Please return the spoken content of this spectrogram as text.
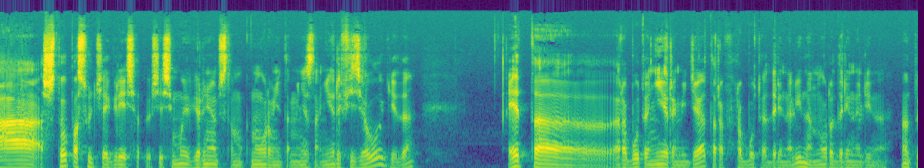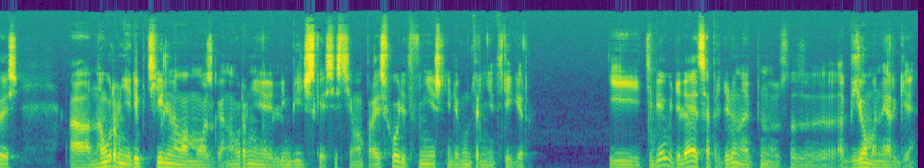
А что, по сути, агрессия? То есть, если мы вернемся там, на уровне, там, не знаю, нейрофизиологии, да, это работа нейромедиаторов, работа адреналина, норадреналина. Ну, то есть, а, на уровне рептильного мозга, на уровне лимбической системы происходит внешний или внутренний триггер. И тебе выделяется определенный ну, объем энергии.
